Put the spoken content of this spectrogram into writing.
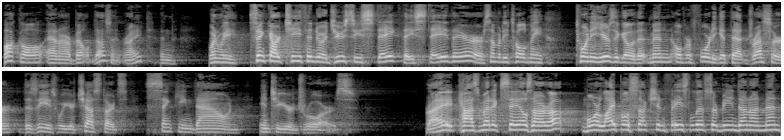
buckle and our belt doesn't, right? And when we sink our teeth into a juicy steak, they stay there. Or somebody told me 20 years ago that men over 40 get that dresser disease where your chest starts sinking down into your drawers right? Cosmetic sales are up. More liposuction facelifts are being done on men.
